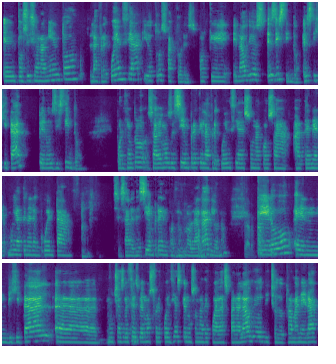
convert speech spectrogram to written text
el posicionamiento, la frecuencia y otros factores, porque el audio es, es distinto, es digital, pero es distinto. Por ejemplo, sabemos de siempre que la frecuencia es una cosa a tener, muy a tener en cuenta se sabe de siempre, en, por ejemplo, la radio, ¿no? Claro. Pero en digital eh, muchas veces vemos frecuencias que no son adecuadas para el audio, dicho de otra manera,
